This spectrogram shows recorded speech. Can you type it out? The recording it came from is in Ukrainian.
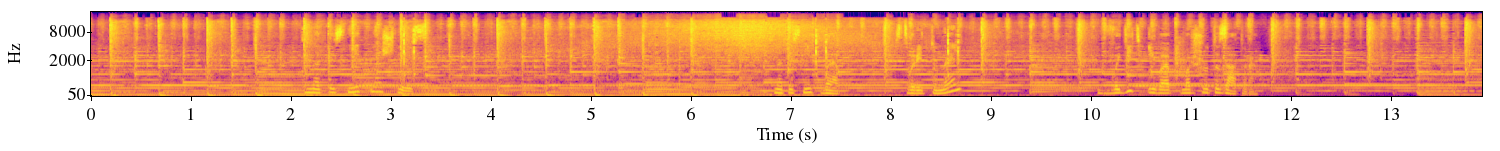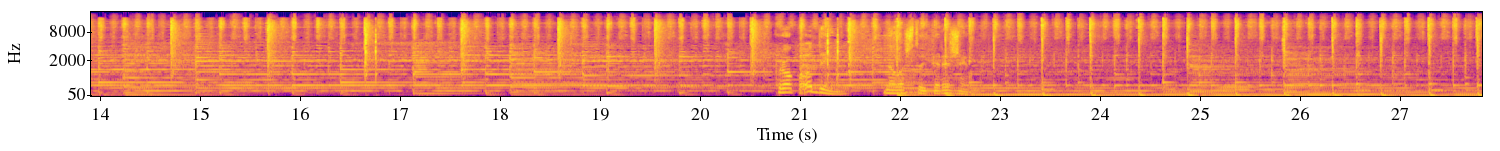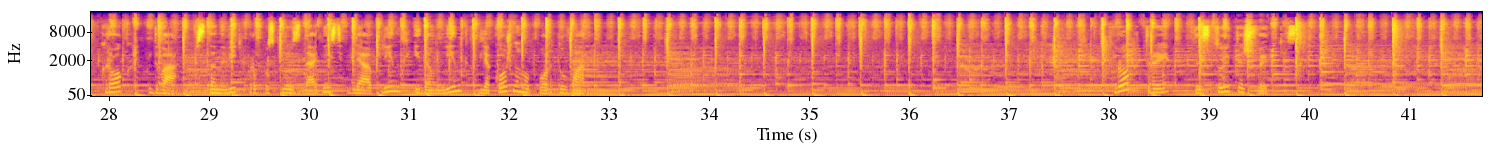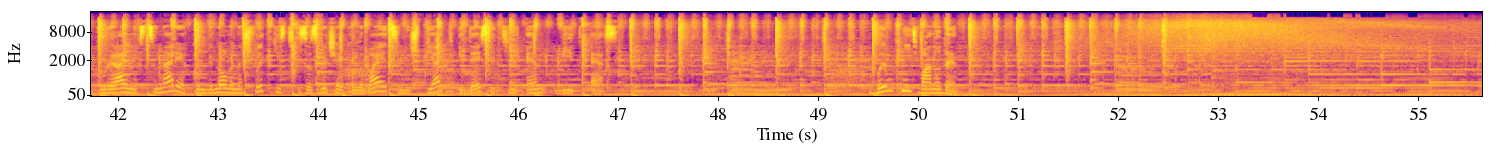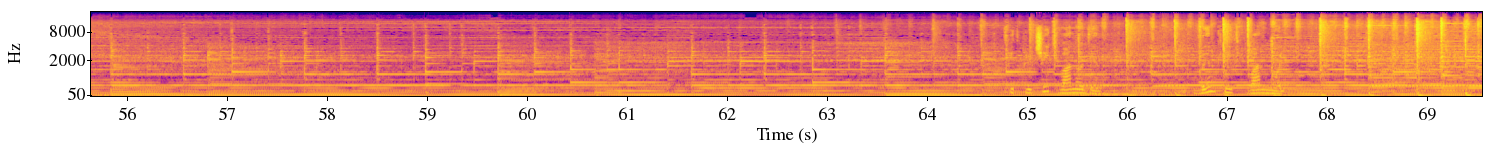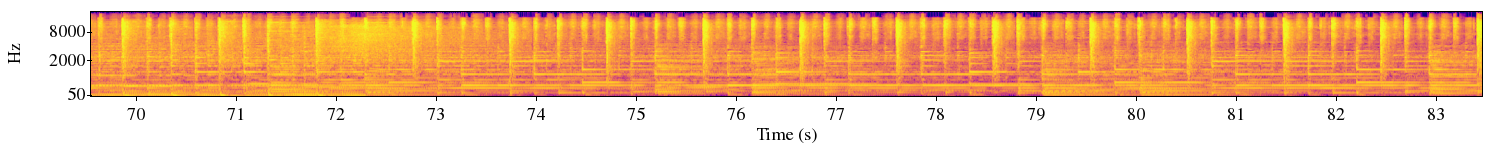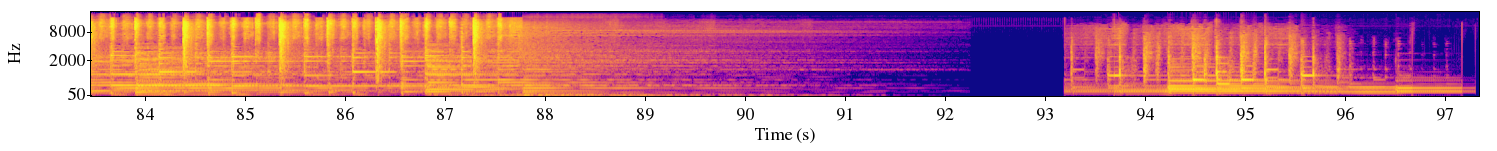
Натисніть на шлюз. Натисніть веб. Створіть тунель. Введіть і веб маршрутизатора. Крок 1. Налаштуйте режим. Крок 2. Встановіть пропускну здатність для аплінк і даунлінк для кожного порту WAN. Крок 3. Тестуйте швидкість. У реальних сценаріях комбінована швидкість зазвичай коливається між 5 і 10 Mbps. Вимкніть WAN 1. Підключіть ван 1. Вимкніть ван 0.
